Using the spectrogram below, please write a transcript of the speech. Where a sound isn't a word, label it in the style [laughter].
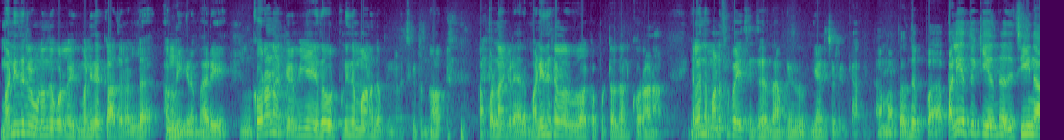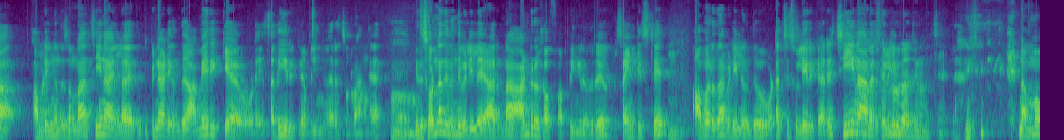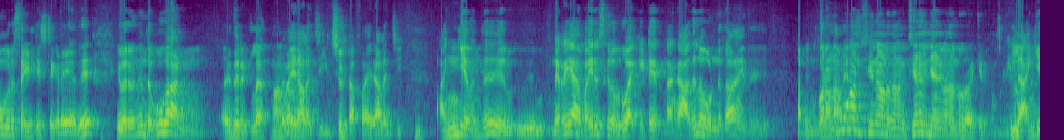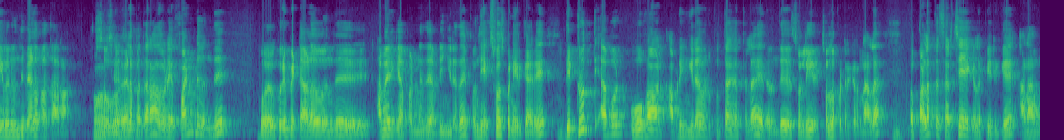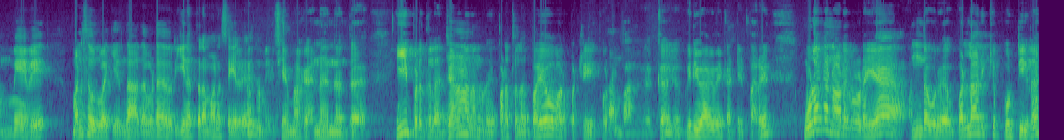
மனிதர்கள் உணர்ந்து கொள்ள இது மனித காதல் அல்ல அப்படிங்கிற மாதிரி கொரோனா கிருமியே ஏதோ ஒரு புனிதமானது அப்படின்னு நினைச்சுக்கிட்டு இருந்தோம். அப்பெல்லாம் கிடையாது. மனிதர்களால் உருவாக்கப்பட்டதுதான் கொரோனா. எல்லாம் இந்த மனசு பயிர் செஞ்சது தான் அப்படின்னு ஒரு விஞ்ஞானி சொல்லியிருக்காங்க. ஆமா இப்ப வந்து ப- பழிய தூக்கி வந்து அது சீனா அப்படின்னு வந்து சொன்னா சீனா இல்ல இதுக்கு பின்னாடி வந்து அமெரிக்காவுடைய சதி இருக்கு அப்படின்னு வேற சொல்றாங்க. இது சொன்னது வந்து வெளியில யாருன்னா ஆண்ட்ரூ ஹப் அப்படிங்கிறவரு ஒரு சயின்டிஸ்ட் அவர் தான் வெளியில வந்து உடச்சு சொல்லியிருக்காரு. சீனால நான் செல்லூராஜ் நினைச்சேன். நம்ம ஊர் சயின்டிஸ்ட் கிடையாது. இவர் வந்து இந்த ஊகான் இது இருக்குல்ல அந்த வைராலஜி இன்ஸ்டியூட் ஆஃப் வைராலஜி அங்கே வந்து நிறைய வைரஸ்களை உருவாக்கிட்டே இருந்தாங்க. அதுல ஒண்ணு தான் இது அப்படின்னு கொரோனா வைரஸ் சீனாவில் தானே சீன விஞ்ஞானிகள் தான் உருவாக்கி இருக்க முடியும். இல்ல அங்க இவர் வந்து வேலை பார்த்தாராம். ஸோ வேலை பார்த்தாராம். அதோடைய ஃபண்ட் வந்து குறிப்பிட்ட அளவு வந்து அமெரிக்கா பண்ணது அப்படிங்கிறத இப்போ வந்து எக்ஸ்போஸ் பண்ணியிருக்காரு. தி ட்ரூத் அபவுட் ஊஹான் அப்படிங்கிற ஒரு புத்தகத்துல இது வந்து சொல்லி சொல்லப்பட்டிருக்கிறதுனால இப்போ பலத்த சர்ச்சையை கிளப்பியிருக்கு. ஆனா உண்மையாவே மனுஷன் உருவாக்கி இருந்தா அதை விட ஒரு ஈனத்தனமான செயல் வேற எதுவுமே. நிச்சயமாக. என்ன இந்த இந்த ஈ படத்துல ஜனநாதனுடைய படத்துல பயோவார் பற்றி போட்டிருப்பாங்க. விரிவாகவே காட்டியிருப்பாரு. உலக நாடுகளுடைய அந்த ஒரு வல்லாதிக்க போட்டியில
